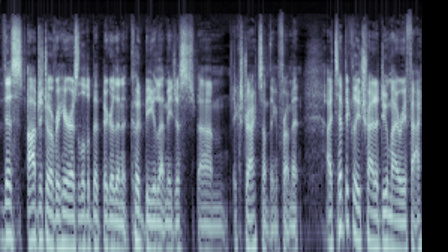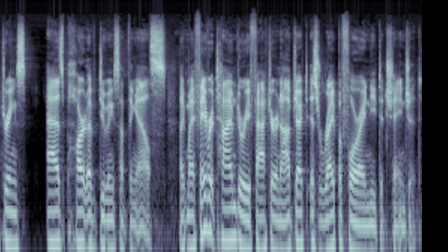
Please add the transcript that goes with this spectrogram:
this object over here is a little bit bigger than it could be. Let me just um, extract something from it. I typically try to do my refactorings as part of doing something else. Like my favorite time to refactor an object is right before I need to change it.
